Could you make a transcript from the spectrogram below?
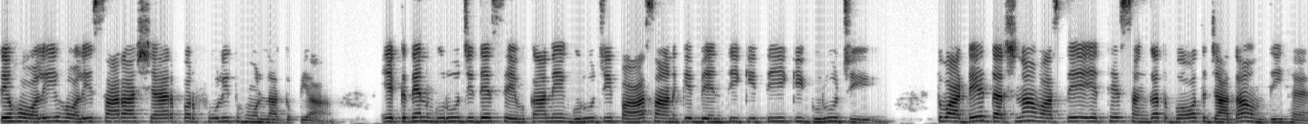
ਤੇ ਹੌਲੀ ਹੌਲੀ ਸਾਰਾ ਸ਼ਹਿਰ ਪ੍ਰਫੁੱਲਿਤ ਹੋਣ ਲੱਗ ਪਿਆ। ਇੱਕ ਦਿਨ ਗੁਰੂ ਜੀ ਦੇ ਸੇਵਕਾਂ ਨੇ ਗੁਰੂ ਜੀ ਪਾਸ ਆਣ ਕੇ ਬੇਨਤੀ ਕੀਤੀ ਕਿ ਗੁਰੂ ਜੀ, ਤੁਹਾਡੇ ਦਰਸ਼ਨਾਂ ਵਾਸਤੇ ਇੱਥੇ ਸੰਗਤ ਬਹੁਤ ਜ਼ਿਆਦਾ ਆਉਂਦੀ ਹੈ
